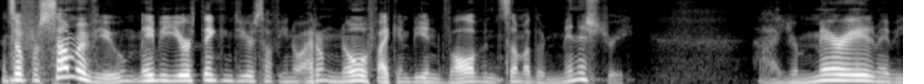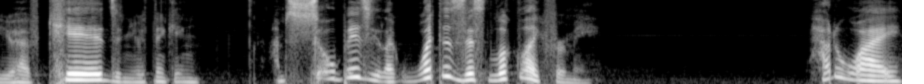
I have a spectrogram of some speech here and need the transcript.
And so, for some of you, maybe you're thinking to yourself, you know, I don't know if I can be involved in some other ministry. Uh, you're married, maybe you have kids, and you're thinking, I'm so busy. Like, what does this look like for me? How do I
